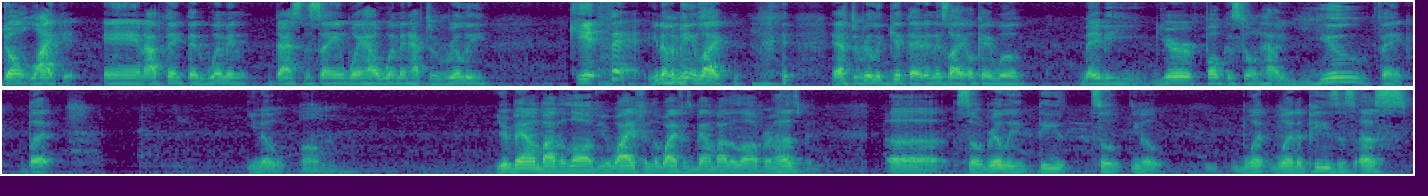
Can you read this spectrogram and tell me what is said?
don't like it. And I think that women, that's the same way how women have to really get that. You know what I mean? Like, you have to really get that. And it's like, okay, well, maybe you're focused on how you think, but you know, um, you're bound by the law of your wife, and the wife is bound by the law of her husband. Uh, so really, these, so you know, what what appeases us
